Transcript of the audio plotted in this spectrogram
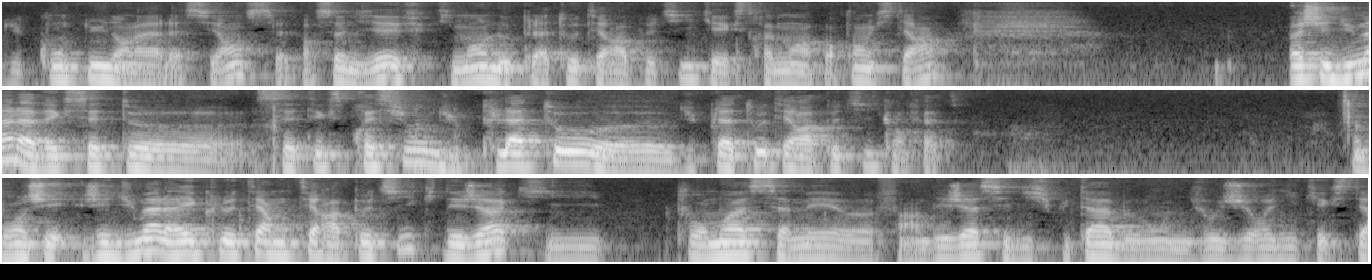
du contenu dans la, la, séance. La personne disait effectivement le plateau thérapeutique est extrêmement important, etc. J'ai du mal avec cette, cette expression du plateau, du plateau thérapeutique en fait. Bon, j'ai du mal avec le terme thérapeutique déjà qui pour moi, ça met, euh, enfin déjà c'est discutable au niveau juridique, etc.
